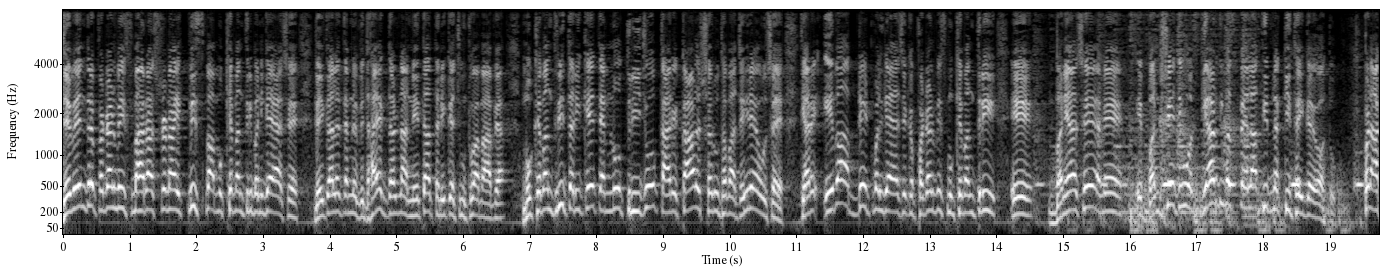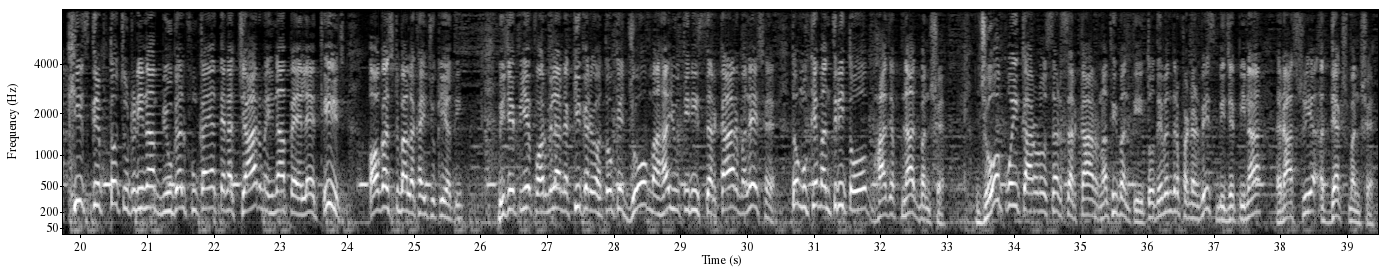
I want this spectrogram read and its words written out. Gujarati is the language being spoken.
દેવેન્દ્ર ફડણવીસ મહારાષ્ટ્રના એકવીસમાં મુખ્યમંત્રી બની ગયા છે. ગઈકાલે તેમને વિધાયક દળના નેતા તરીકે ચૂંટવામાં આવ્યા. મુખ્યમંત્રી તરીકે તેમનો ત્રીજો કાર્યકાળ શરૂ થવા જઈ રહ્યો છે. ત્યારે એવા અપડેટ મળી ગયા છે કે ફડણવીસ મુખ્યમંત્રી એ બન્યા છે અને એ બનશે તેવું અગિયાર દિવસ પહેલાથી જ નક્કી થઈ ગયું હતું. પણ આખી સ્ક્રિપ્ટ તો ચૂંટણીના બ્યુગલ ફૂંકાયા તેના ચાર મહિના પહેલેથી જ ઓગસ્ટમાં લખાઈ ચૂકી હતી. બીજેપીએ ફોર્મ્યુલા નક્કી કર્યો હતો કે જો મહાયુતિની સરકાર બને છે, તો મુખ્યમંત્રી તો ભાજપના જ બનશે. જો કોઈ કારણોસર સરકાર નથી બનતી, તો દેવેન્દ્ર ફડણવીસ બીજેપીના રાષ્ટ્રીય અધ્યક્ષ બનશે.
